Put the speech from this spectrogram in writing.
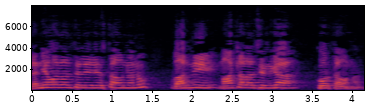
ధన్యవాదాలు తెలియజేస్తా ఉన్నాను. వారిని మాట్లాడాల్సిందిగా కోరుతా ఉన్నాను.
